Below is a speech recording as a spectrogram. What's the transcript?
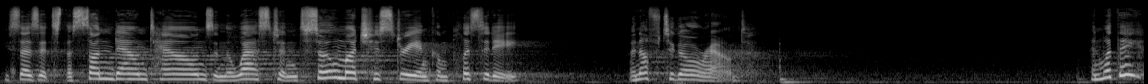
He says it's the sundown towns in the West and so much history and complicity, enough to go around. And what they,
